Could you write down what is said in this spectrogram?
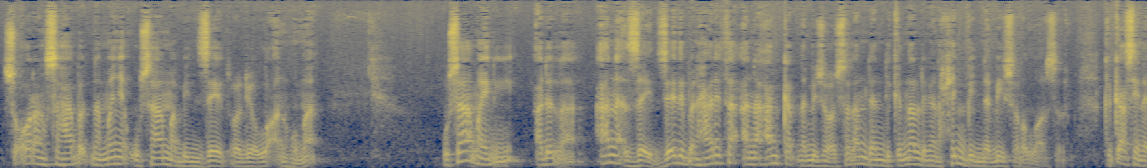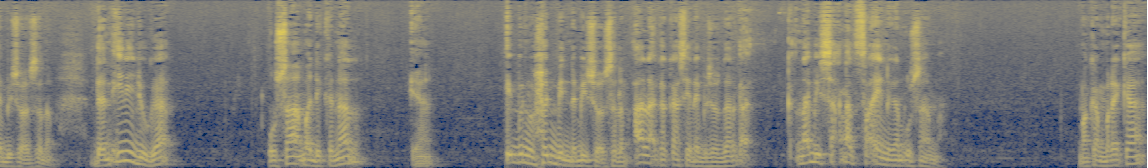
seorang sahabat namanya Usama bin Zaid radhiyallahu anhu. Usama ini adalah anak Zaid. Zaid bin Haritha anak angkat Nabi SAW dan dikenal dengan Hibbin Nabi SAW. Kekasih Nabi SAW. Dan ini juga Usama dikenal ya Ibnu Hibbin Nabi SAW, anak kekasih Nabi SAW. Nabi sangat sayang dengan Usama. Maka mereka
